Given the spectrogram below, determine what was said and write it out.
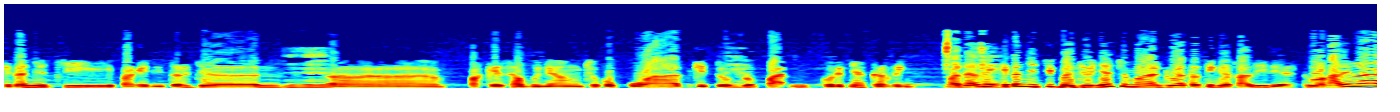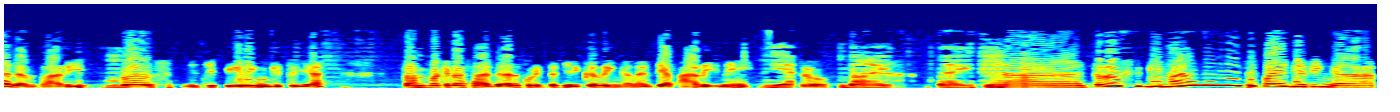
Kita nyuci pakai deterjen, hmm. uh, pakai sabun yang cukup kuat gitu, yeah. lupa kulitnya kering. Padahal okay. kita nyuci bajunya cuma dua atau tiga kali dia, dua kali lah dalam sehari, hmm. plus nyuci piring gitu ya tanpa kita sadar kulit kita jadi kering karena tiap hari nih. Iya. Gitu. Baik, baik. Nah, terus gimana nih supaya jadi nggak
